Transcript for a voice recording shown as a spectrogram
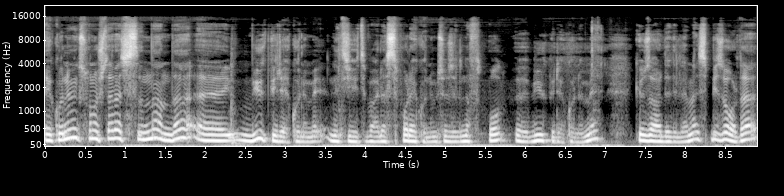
Ekonomik sonuçlar açısından da e, büyük bir ekonomi netice itibariyle spor ekonomisi özelinde futbol e, büyük bir ekonomi göz ardı edilemez. Biz orada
